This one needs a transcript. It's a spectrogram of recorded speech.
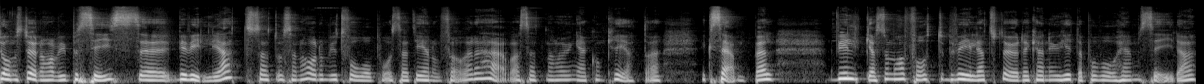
de stöden har vi precis eh, beviljat så att, och sen har de ju två år på sig att genomföra det här. Va? Så att man har inga konkreta exempel. Vilka som har fått beviljat stöd det kan ni ju hitta på vår hemsida.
